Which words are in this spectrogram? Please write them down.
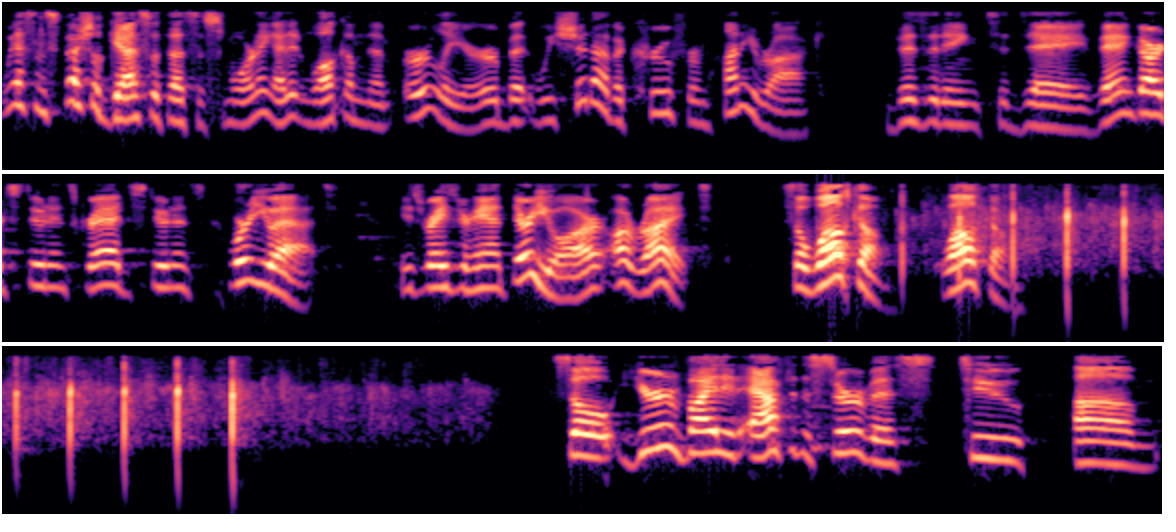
we have some special guests with us this morning. I didn't welcome them earlier, but we should have a crew from HoneyRock visiting today. Vanguard students, grad students, where are you at? Please raise your hand. There you are. All right. So welcome. Welcome. So you're invited after the service to. Um,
